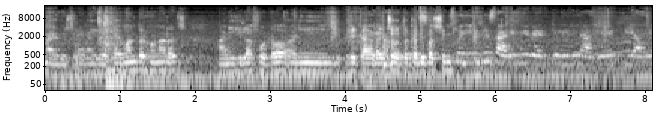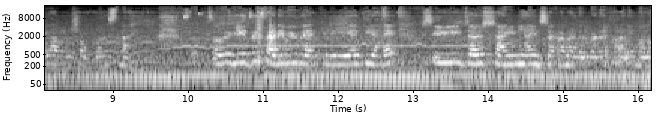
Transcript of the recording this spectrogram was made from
नाही दुसरा नाही आहे. थैमान तर होणारच. आणि हिला फोटो आणि हे काढायचं होतं कधीपासून? ही जी साडी मी वेअर केलेली आहे ती आहे हंगर शॉपर्स नाही सो ही जी साडी मी वेअर केलेली आहे ती आहे सी जस्ट शाईन या इंस्टाग्राम हँडलकडे आणि मला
